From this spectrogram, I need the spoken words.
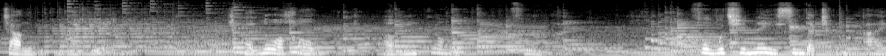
障雨蔓延，沉落后能够覆满，拂不去内心的尘埃，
